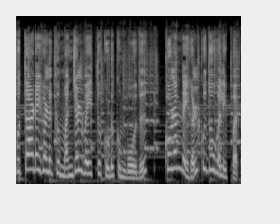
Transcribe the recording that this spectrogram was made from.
புத்தாடைகளுக்கு மஞ்சள் வைத்து கொடுக்கும்போது குழந்தைகள் குதூகலிப்பர்.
